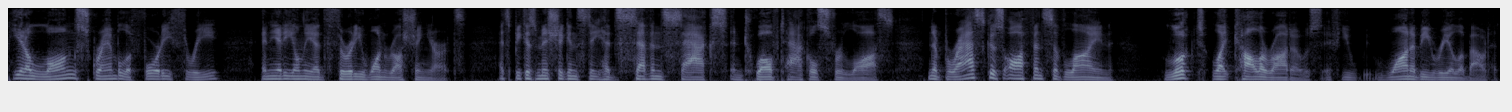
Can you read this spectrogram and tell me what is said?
He had a long scramble of 43, and yet he only had 31 rushing yards. That's because Michigan State had seven sacks and 12 tackles for loss. Nebraska's offensive line looked like Colorado's, if you want to be real about it. it.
